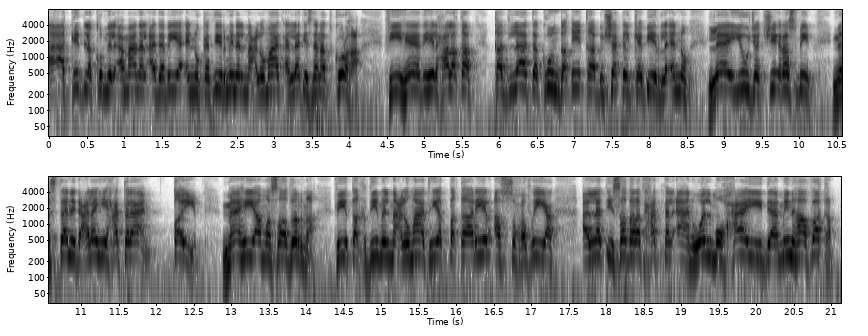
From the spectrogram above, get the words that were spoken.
أأكد لكم للأمانة الأدبية أنه كثير من المعلومات التي سنذكرها في هذه الحلقة قد لا تكون دقيقة بشكل كبير لأنه لا يوجد شيء رسمي نستند عليه حتى الآن. طيب ما هي مصادرنا في تقديم المعلومات؟ هي التقارير الصحفية التي صدرت حتى الآن والمحايدة منها فقط.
